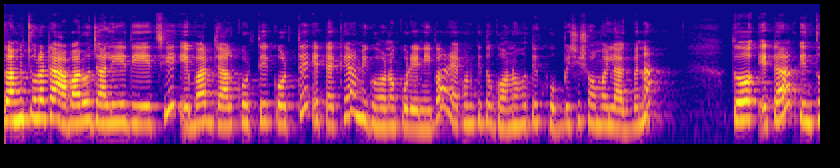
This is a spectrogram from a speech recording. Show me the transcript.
তো আমি চুলাটা আবারও জ্বালিয়ে দিয়েছি। এবার জাল করতে করতে এটাকে আমি ঘন করে নিব আর এখন কিন্তু ঘন হতে খুব বেশি সময় লাগবে না। তো এটা কিন্তু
